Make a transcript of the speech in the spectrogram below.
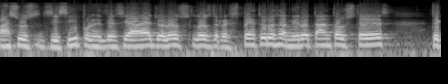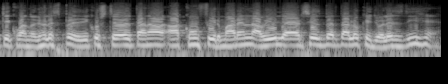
a sus discípulos, él decía, yo los, los respeto y los admiro tanto a ustedes, de que cuando yo les predico ustedes van a, confirmar en la Biblia a ver si es verdad lo que yo les dije.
